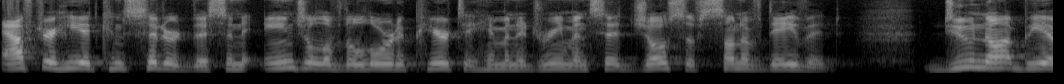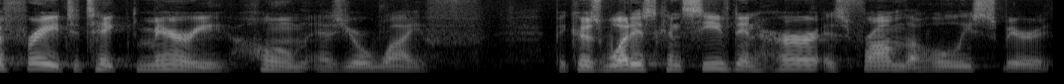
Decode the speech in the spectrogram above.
After he had considered this, an angel of the Lord appeared to him in a dream and said, Joseph, son of David, do not be afraid to take Mary home as your wife, because what is conceived in her is from the Holy Spirit.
